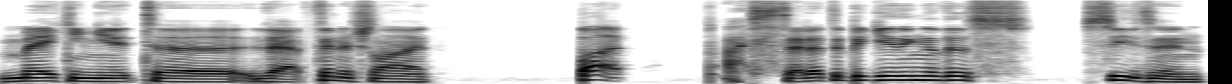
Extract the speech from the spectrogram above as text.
making it to that finish line. But I said at the beginning of this season,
